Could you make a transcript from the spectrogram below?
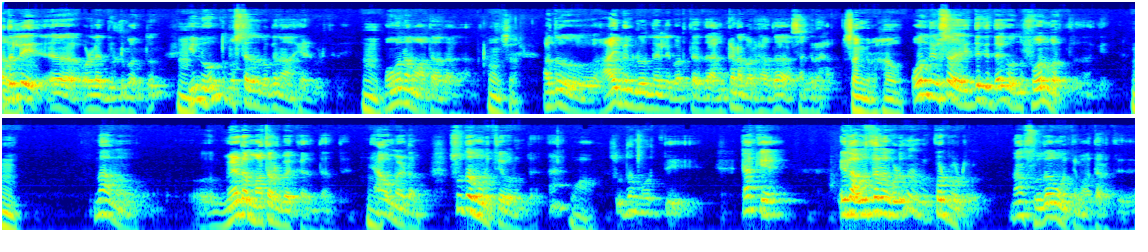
ಅದರಲ್ಲಿ ಒಳ್ಳೆ ದುಡ್ಡು ಬಂತು. ಇನ್ನು ಒಂದು ಪುಸ್ತಕದ ಬಗ್ಗೆ ನಾನು ಹೇಳ್ಬಿಡ್ತೀನಿ. ಮೌನ ಮಾತಾದಾಗ ಅದು ಹಾಯ್ ಬೆಂಗಳೂರಿನಲ್ಲಿ ಬರ್ತಾ ಇದ್ದ ಅಂಕಣ ಬರಹದ ಸಂಗ್ರಹ. ಸಂಗ್ರಹ ಒಂದು ದಿವಸ ಇದ್ದಕ್ಕಿದ್ದಾಗ ಒಂದು ಫೋನ್ ಬರ್ತದೆ ನನಗೆ. ನಾನು ಮೇಡಮ್ ಮಾತಾಡಬೇಕಂತಂತೆ ಯಾವ ಮೇಡಮ್ ಸುಧಾಮೂರ್ತಿ ಅವರು ಅಂತ. ವಾ. ಸುಧಾಮೂರ್ತಿ. ಯಾಕೆ? ಇಲ್ಲ ಅವ್ರ ಥರ ಕೊಡೋದು ಕೊಟ್ಬಿಟ್ರು. ನಾನು ಸುಧಾಮೂರ್ತಿ ಮಾತಾಡ್ತಿದ್ದೆ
